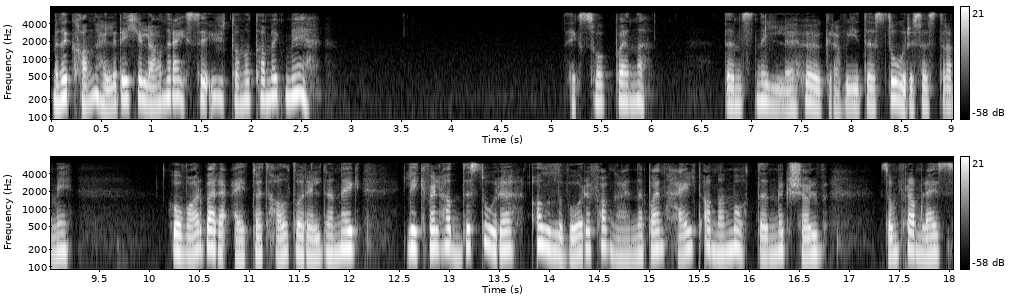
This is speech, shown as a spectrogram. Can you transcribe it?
men jeg kan heller ikke la han reise uten å ta meg med. Jeg så på henne den snille, høggravide storesøstera mi. Hun var bare ett og et halvt år eldre enn meg, likevel hadde store alvoret fanga henne på en helt annen måte enn meg sjølv, som framleis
